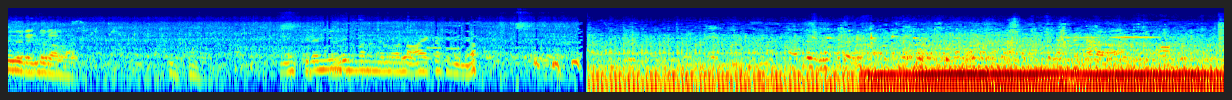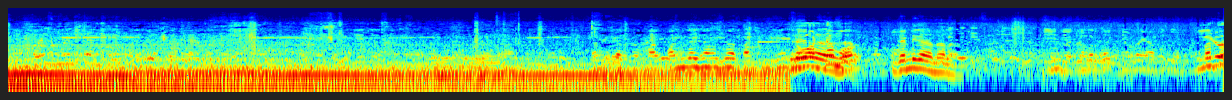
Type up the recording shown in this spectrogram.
ఇది రెండు రాళ్ళ చిరంజీవి నిర్మాణ నిల్వన్న నెల నీళ్ళు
